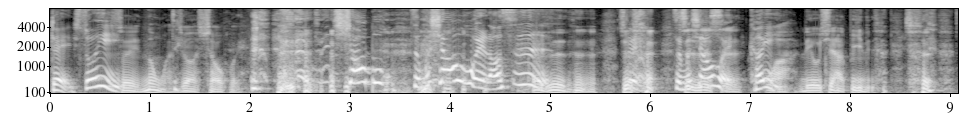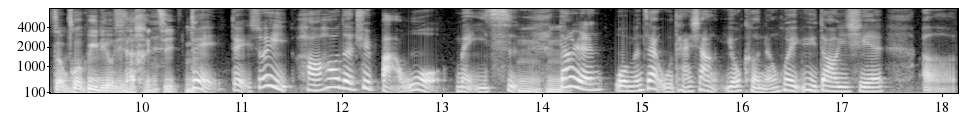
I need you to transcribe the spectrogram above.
对，所以所以弄完就要销毁，销不怎么销毁？老师，是是是，对，怎么销毁？可以留下必 走过必留下痕迹。对对，所以好好的去把握每一次。嗯，当然我们在舞台上有可能会遇到一些呃，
